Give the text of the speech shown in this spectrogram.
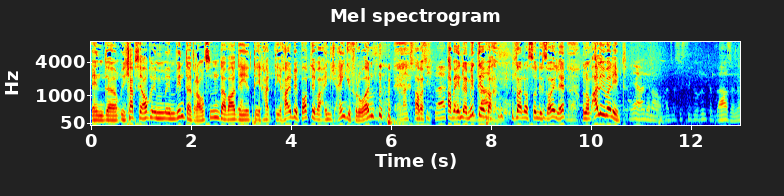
Und äh, ich habe sie auch im, im Winter draußen, da war die, die, die halbe Botte war eigentlich eingefroren, aber, bleibt. aber in der Mitte war, war noch so eine Säule und haben alle überlebt. Ja, genau. Blase, ne?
